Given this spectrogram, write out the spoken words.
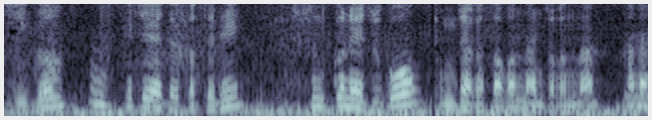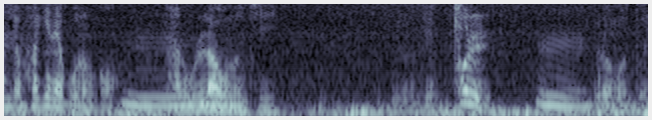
지금 응. 해줘야 될 것들이 순 꺼내주고 종자가 썩었나 안 썩었나 하나씩 음. 확인해 보는 거. 음. 잘 올라오는지. 이제 풀 음. 이런 것들.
